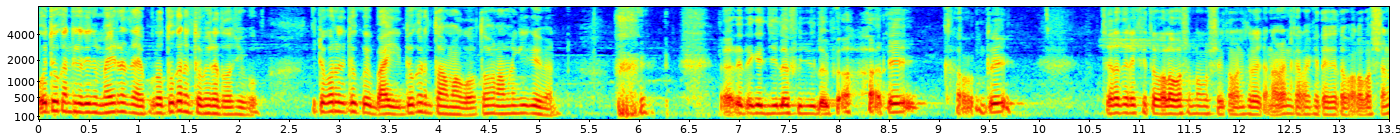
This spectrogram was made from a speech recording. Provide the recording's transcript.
ওই দোকান থেকে যদি মেয়েরা দেয়, পুরো দোকানে তো মেয়েরা দেওয়া যাব এটা পরে যদি কই, ভাই, দোকানে তো আমাগো, তখন আপনি কি করবেন আরে দেখে জিলাপি জিলাপি আরে খাওয়ান রে। যারা খেতে ভালোবাসেন, অবশ্যই কমেন্ট করে জানাবেন, কারা খেতে খেতে ভালোবাসেন।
